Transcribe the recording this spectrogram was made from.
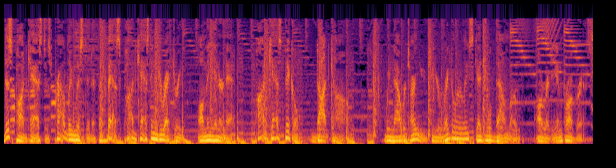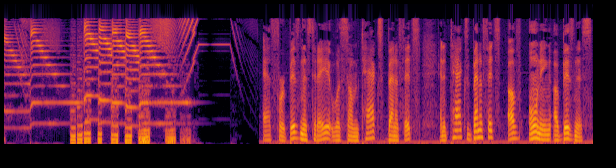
This podcast is proudly listed at the best podcasting directory on the internet, podcastpickle.com. We now return you to your regularly scheduled download, already in progress. As for business today, it was some tax benefits and the tax benefits of owning a business.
